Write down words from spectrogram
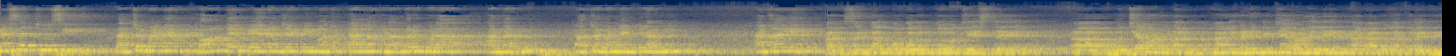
మెసేజ్ చూసి రచ్చబండ బాగుంది పేరు అని చెప్పి మా చుట్టాల్లో అందరూ కూడా అన్నారు. రచ్చబండ ఇంటి అని. అట్లాగే సంకల్ప బలంతో చేస్తే వచ్చేవాడు ఉన్నారు. కానీ నడిపించేవాడే లేరు నాకు అర్థమైంది.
